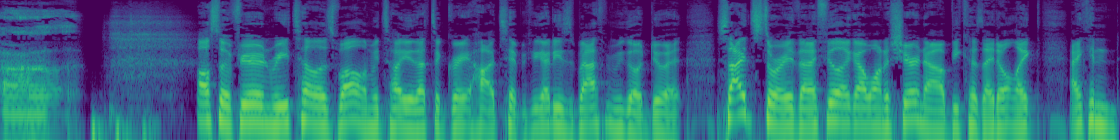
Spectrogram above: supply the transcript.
Uh, also, if you're in retail as well, let me tell you that's a great hot tip. If you got to use the bathroom, you go do it. Side story that I feel like I want to share now because I don't like I can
